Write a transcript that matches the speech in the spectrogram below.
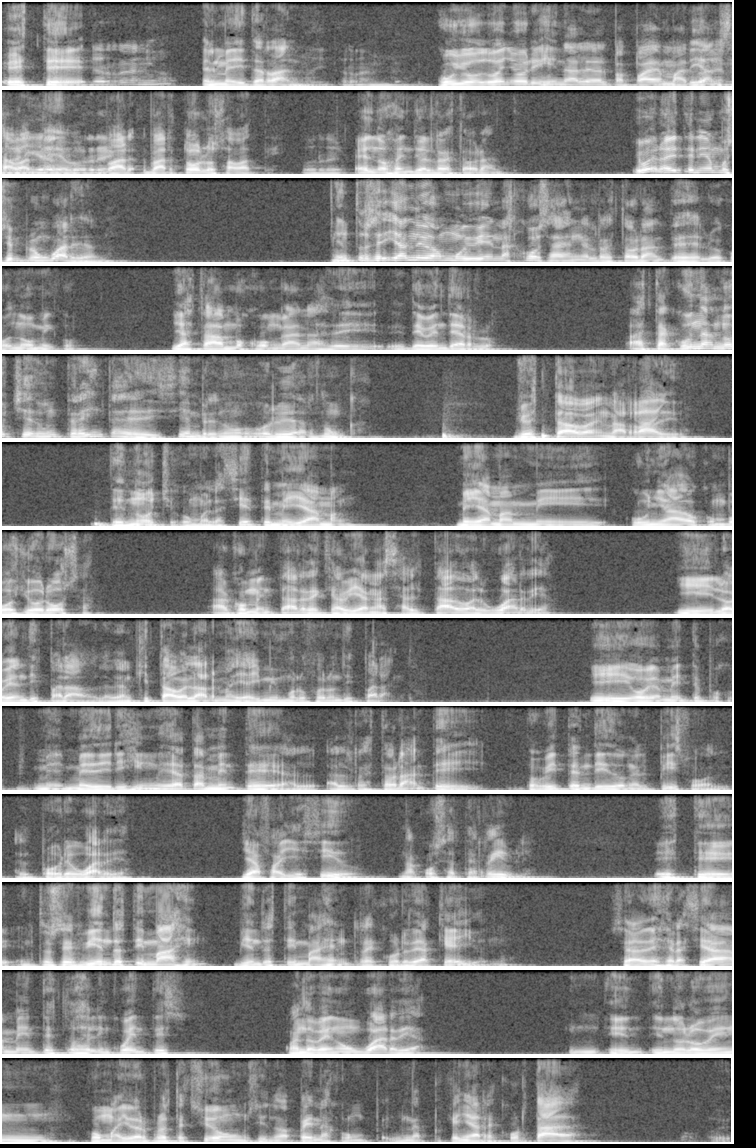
Este, Mediterráneo. el Mediterráneo, Mediterráneo. cuyo dueño original era el papá de Marián, Sabaté. Bar- Bartolo Sabaté. Correcto. Él nos vendió el restaurante. Y bueno, ahí teníamos siempre un guardia, ¿no? Entonces ya no iban muy bien las cosas en el restaurante desde lo económico. Ya estábamos con ganas de, de venderlo. Hasta que una noche de un 30 de diciembre, no me voy a olvidar nunca. Yo estaba en la radio, de noche, como a las 7, me llaman, me llaman mi cuñado con voz llorosa a comentar de que habían asaltado al guardia y lo habían disparado, le habían quitado el arma y ahí mismo lo fueron disparando. Y obviamente pues, me, dirigí inmediatamente al, restaurante y lo vi tendido en el piso al, pobre guardia, ya fallecido, una cosa terrible. Este, entonces, viendo esta imagen, viendo esta imagen, recordé aquello, ¿no? O sea, desgraciadamente estos delincuentes, cuando ven a un guardia y no lo ven con mayor protección, sino apenas con una pequeña recortada,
